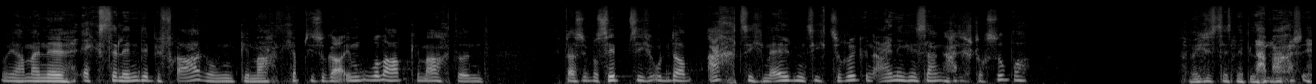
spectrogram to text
Wir haben eine exzellente Befragung gemacht. Ich habe die sogar im Urlaub gemacht und das über 70, unter 80 melden sich zurück und einige sagen, ah, das ist doch super. Für mich ist das eine Blamage.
